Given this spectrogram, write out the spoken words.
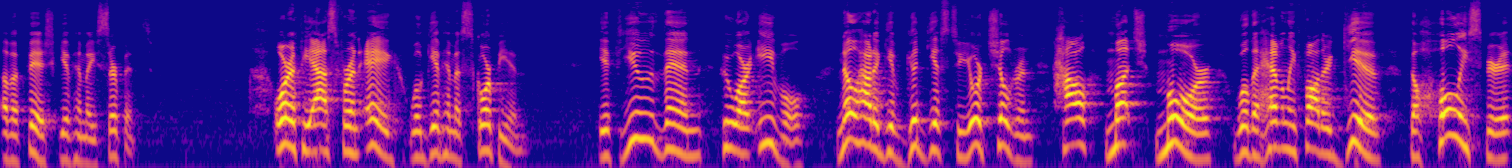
of a fish give him a serpent? Or if he asks for an egg, will give him a scorpion? If you then, who are evil, know how to give good gifts to your children, how much more will the Heavenly Father give the Holy Spirit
